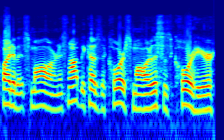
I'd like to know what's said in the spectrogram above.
quite a bit smaller. And it's not because the core is smaller. This is the core here,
